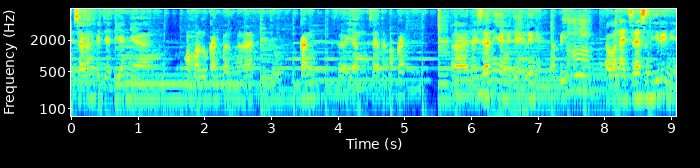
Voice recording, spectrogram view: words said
misalkan kejadian yang memalukan banget gitu? Kan eh, yang saya tangkap kan eh, Najla nih yang ngejailin nih tapi Mm-mm. kalau Najla sendiri nih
